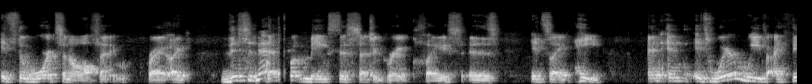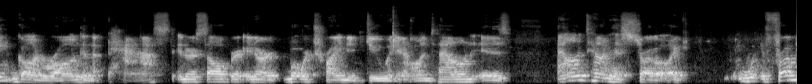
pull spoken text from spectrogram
it's the warts and all thing right like this is Yeah. that's what makes this such a great place is it's like hey and and it's where we've I think gone wrong in the past in our celebrate in our what we're trying to do in Allentown is Allentown has struggled like w- from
